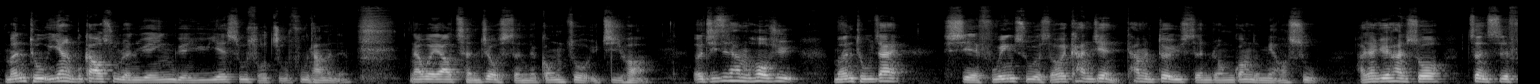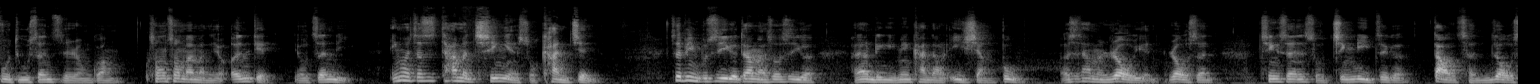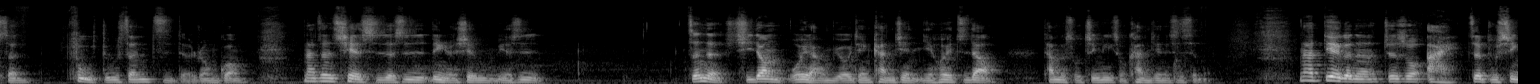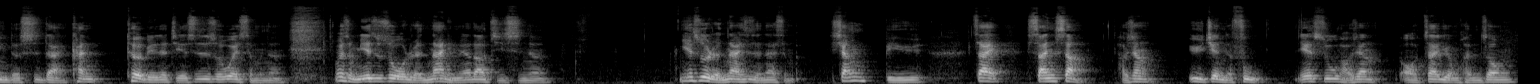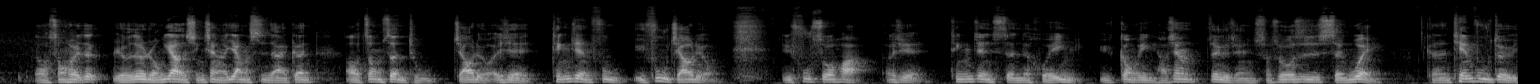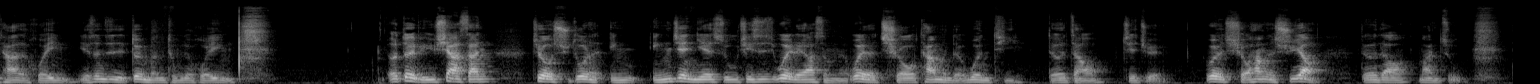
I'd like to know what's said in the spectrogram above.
门徒一样不告诉人原因，源于耶稣所嘱咐他们的，那为要成就神的工作与计划，而其实他们后续门徒在写福音书的时候，会看见他们对于神荣光的描述，好像约翰说，正是复读生子的荣光，充充满满的有恩典。有真理，因为这是他们亲眼所看见的，这并不是一个对他们来说是一个好像灵里面看到的异象，不，而是他们肉眼肉身亲身所经历这个道成肉身复独生子的荣光。那这确实的是令人羡慕，也是真的。希望未来我们有一天看见，也会知道他们所经历、所看见的是什么。那第二个呢，就是说，哎，这不幸的世代，看特别的解释是说，为什么呢？为什么耶稣说我忍耐你们要到几时呢？耶稣忍耐是忍耐什么？相比于在山上好像遇见的父，耶稣好像哦在永恒中。哦，重回这有这个荣耀的形象和样式来跟哦众圣徒交流，而且听见父与父交流，与父说话，而且听见神的回应与供应，好像这个人所说是神位，可能天父对于他的回应，也甚至对门徒的回应。而对比于下山，就有许多人迎迎见耶稣，其实为了要什么呢？为了求他们的问题得着解决，为了求他们的需要得着满足。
